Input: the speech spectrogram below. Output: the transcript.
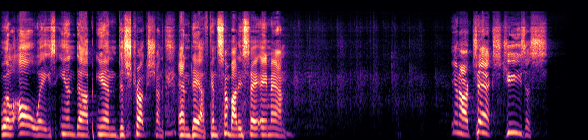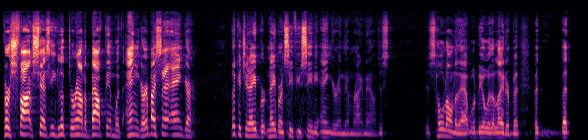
will always end up in destruction and death. Can somebody say amen? In our text, Jesus, verse 5 says he looked around about them with anger. Everybody say anger. Look at your neighbor, neighbor and see if you see any anger in them right now. Just, just hold on to that. We'll deal with it later. But, but, but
